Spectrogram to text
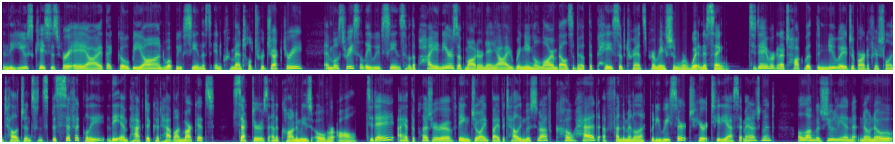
in the use cases for AI that go beyond what we've seen this incremental trajectory. And most recently, we've seen some of the pioneers of modern AI ringing alarm bells about the pace of transformation we're witnessing. Today, we're going to talk about the new age of artificial intelligence and specifically the impact it could have on markets, sectors, and economies overall. Today, I have the pleasure of being joined by Vitali Mossounov, co head of fundamental equity research here at TD Asset Management, along with Julian Nono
